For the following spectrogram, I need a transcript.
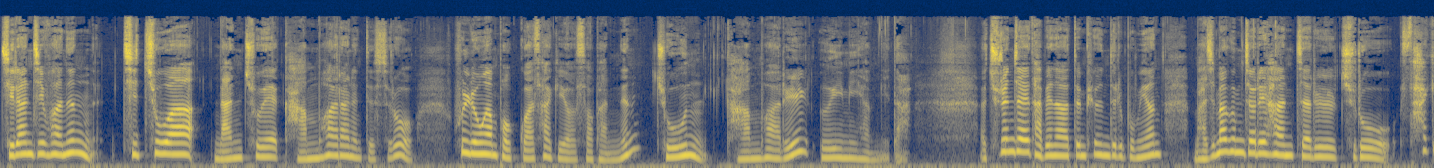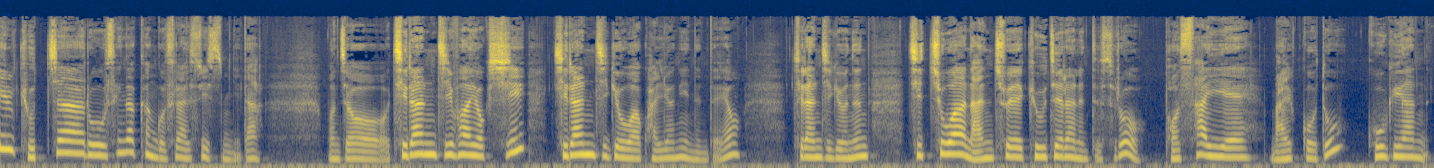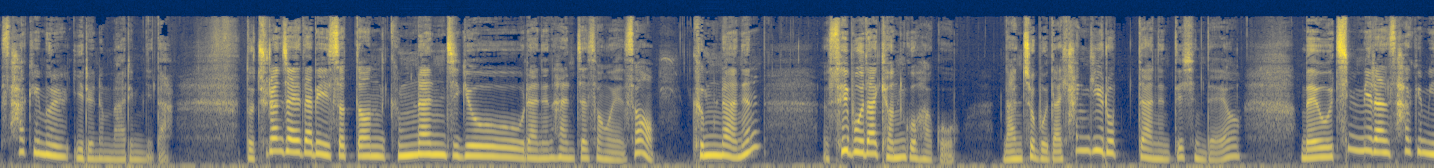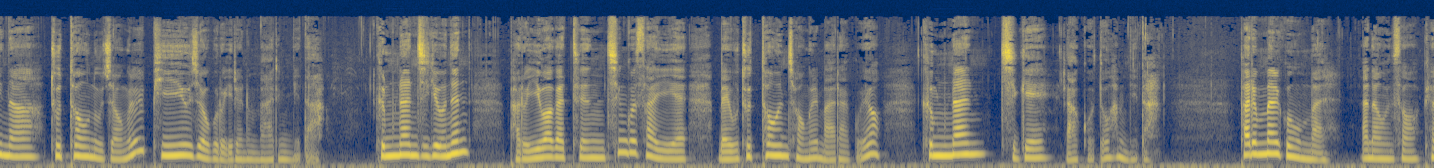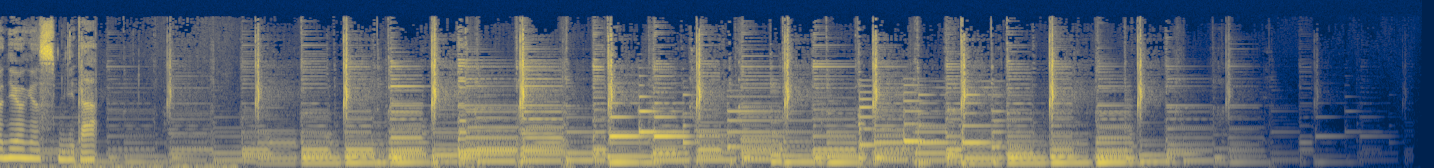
질환지화는 지초와 난초의 감화라는 뜻으로 훌륭한 법과 사귀어서 받는 좋은 감화를 의미합니다. 출연자의 답에 나왔던 표현들을 보면 마지막 음절의 한자를 주로 사귈 교자로 생각한 것을 알 수 있습니다. 먼저 질환지화 역시 질환지교와 관련이 있는데요. 질환지교는 지초와 난초의 교제라는 뜻으로 벗 사이에 맑고도 고귀한 사귐을 이르는 말입니다. 또 출연자의 답에 있었던 금란지교라는 한자 성어에서 금란은 쇠보다 견고하고 난초보다 향기롭다는 뜻인데요. 매우 친밀한 사귐이나 두터운 우정을 비유적으로 이르는 말입니다. 금란지교는 바로 이와 같은 친구 사이에 매우 두터운 정을 말하고요. 금란지게라고도 합니다. 바른말 고운말 아나운서 변희영이었습니다.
